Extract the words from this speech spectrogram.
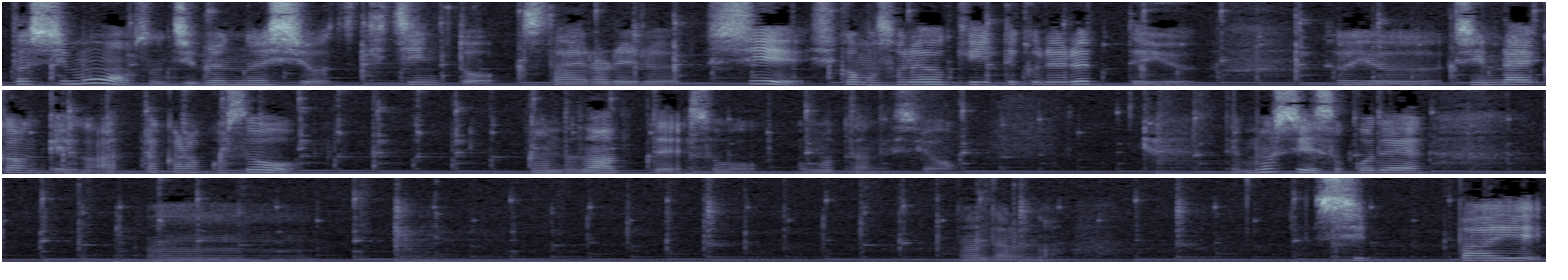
私もその自分の意思をきちんと伝えられるししかもそれを聞いてくれるっていうそういう信頼関係があったからこそなんだなってそう思ったんですよ。でもしそこでうんなんだろうな失敗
